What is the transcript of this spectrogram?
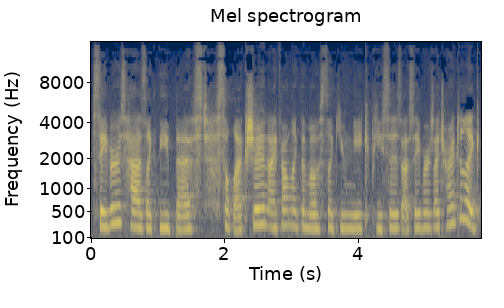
Savers has like the best selection. I found like the most like unique pieces at Savers. I tried to like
